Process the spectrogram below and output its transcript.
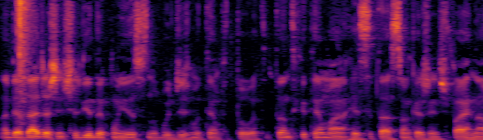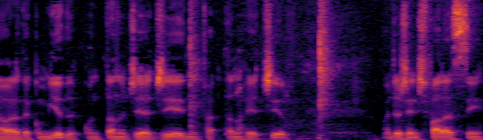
Na verdade, a gente lida com isso no budismo o tempo todo. Tanto que tem uma recitação que a gente faz na hora da comida, quando está no dia a dia está no retiro, onde a gente fala assim:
